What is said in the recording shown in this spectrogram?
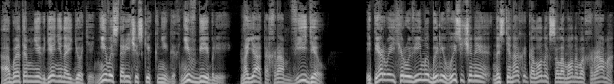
Об этом нигде не найдете, ни в исторических книгах, ни в Библии. Но я-то храм видел. И первые херувимы были высечены на стенах и колоннах Соломонова храма,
